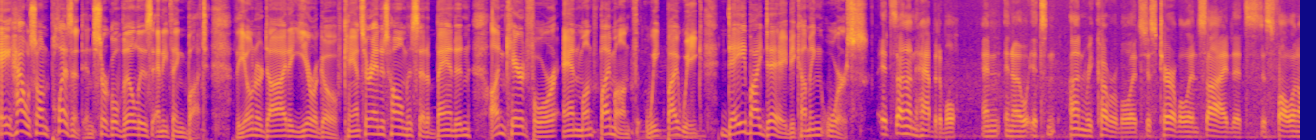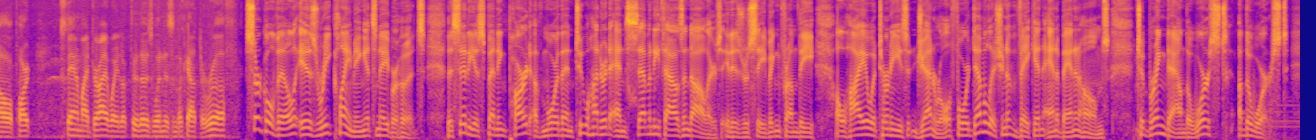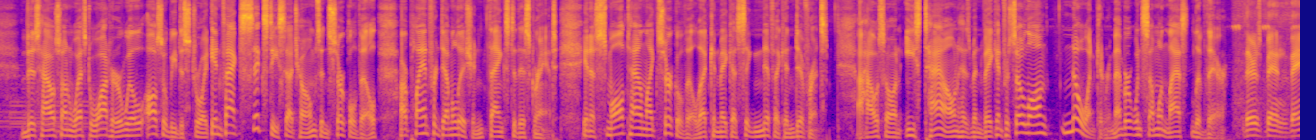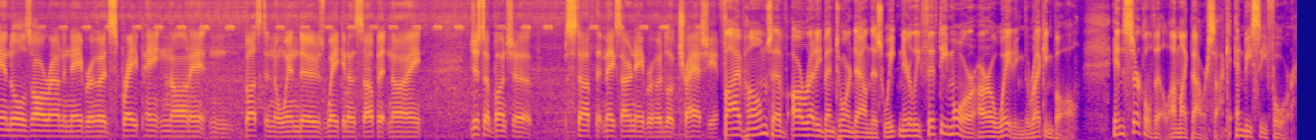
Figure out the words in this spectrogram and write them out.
A house on Pleasant in Circleville is anything but. The owner died a year ago of cancer and his home has sat abandoned, uncared for, and month by month, week by week, day by day becoming worse. It's uninhabitable and you know it's unrecoverable. It's just terrible inside. It's just falling all apart stand in my driveway, look through those windows, and look out the roof. Circleville is reclaiming its neighborhoods. The city is spending part of more than $270,000 it is receiving from the Ohio Attorneys General for demolition of vacant and abandoned homes to bring down the worst of the worst. This house on West Water will also be destroyed. In fact, 60 such homes in Circleville are planned for demolition thanks to this grant. In a small town like Circleville, that can make a significant difference. A house on East Town has been vacant for so long, no one can remember when someone last lived there. There's been vandals all around the neighborhood, spray painting on it and busting the windows, waking us up at night. Just a bunch of stuff that makes our neighborhood look trashy. Five homes have already been torn down this week. Nearly 50 more are awaiting the wrecking ball. In Circleville, I'm Mike Bowersock, NBC4.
